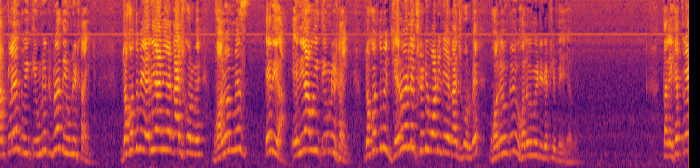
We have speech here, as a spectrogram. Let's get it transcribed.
Arc length with unit breadth unit height যখন তুমি এরিয়া নিয়ে কাজ করবে volume means area area with unit height যখন তুমি জেনুইনলি থ্রি বডি নিয়ে কাজ করবে ভলিউম তুমি ভলিউমে ডিরেক্টলি পেয়ে যাবে। তাহলে এক্ষেত্রে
